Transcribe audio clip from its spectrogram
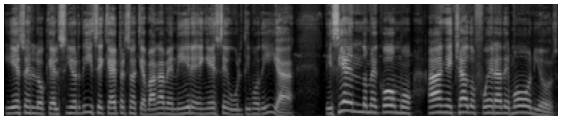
Y eso es lo que el Señor dice, que hay personas que van a venir en ese último día diciéndome cómo han echado fuera demonios,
